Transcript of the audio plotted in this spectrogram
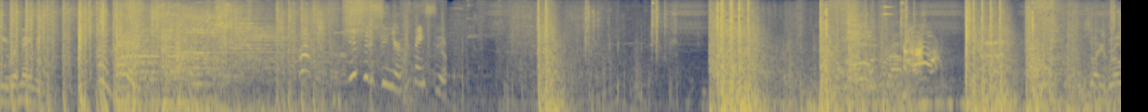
Enemy remaining. You should have seen your faces. Sorry, bro.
